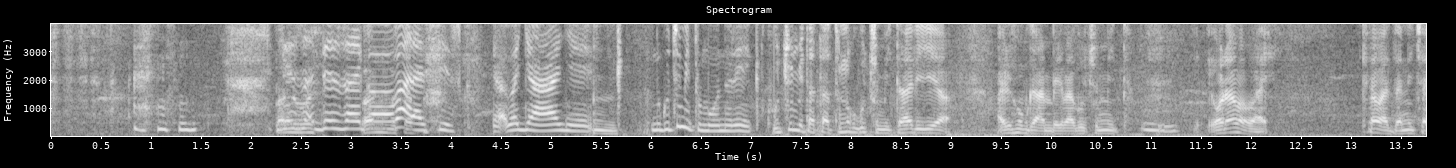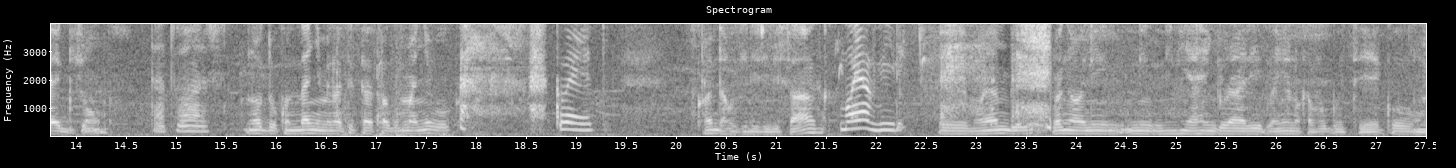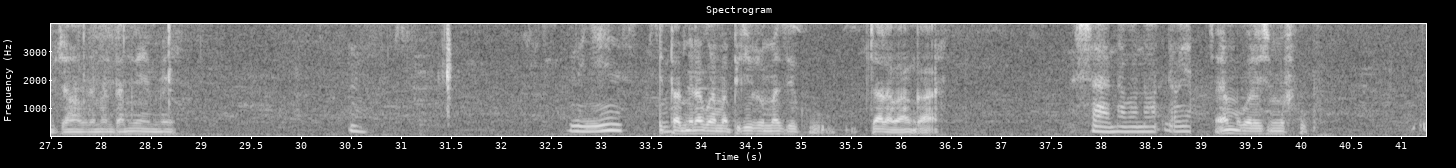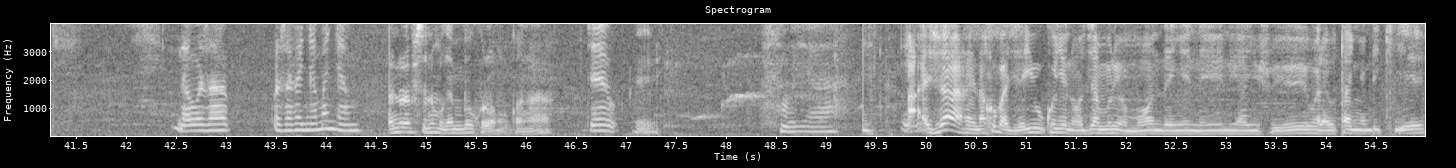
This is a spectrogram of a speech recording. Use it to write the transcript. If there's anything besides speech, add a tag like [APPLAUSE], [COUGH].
[LAUGHS] deja barashishwe bajyanye ni ugucumita umuntu reka. Gucumita atatu no kugucumita hariya ari nk'ubwa mbere bagucumita warababaye kibabaza n'icyayi gujumba tatuwaje nudukundanye iminota itatu aguma nyibuka [LAUGHS] kubera kandi ahugirira ibisanga. Moya abiri eh moya mbi kuba nkaho ni nk'iyahenga uraribwa nyine ukavuga uti yego vraiment ndamwemeye. Ni nyinshi. Itamiragura amapiriro umaze kubyara bangahe? Sha ntabona oya. Cyangwa mukoresha imifuko. Nawe bashaka nyamanyama none urafise n'umugambi wo kurongorwa nkawe jewe. Eh. Oya. Ah, genre nakubajije yuko nyene waja muri iyo monde nyene ntiyanyishuye waraye utanyandikiye.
